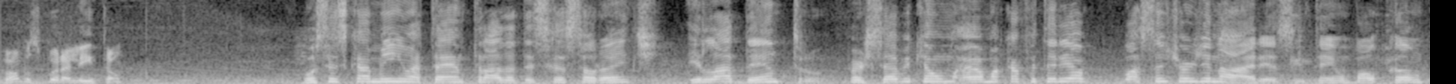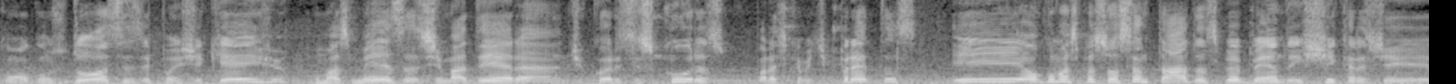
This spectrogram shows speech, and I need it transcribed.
Vamos por ali então. Vocês caminham até a entrada desse restaurante e lá dentro percebe que é uma, é uma cafeteria bastante ordinária. Assim, tem um balcão com alguns doces e pães de queijo, umas mesas de madeira de cores escuras, praticamente pretas, e algumas pessoas sentadas bebendo em xícaras de,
